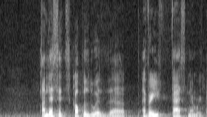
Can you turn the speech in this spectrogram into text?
unless it's coupled with uh, a very fast memory.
